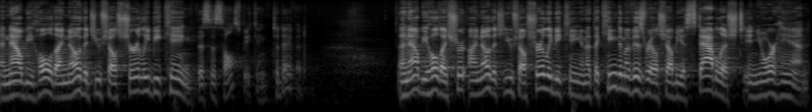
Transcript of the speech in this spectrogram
And now, behold, I know that you shall surely be king. This is Saul speaking to David. And now, behold, I, sure, I know that you shall surely be king, and that the kingdom of Israel shall be established in your hand.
